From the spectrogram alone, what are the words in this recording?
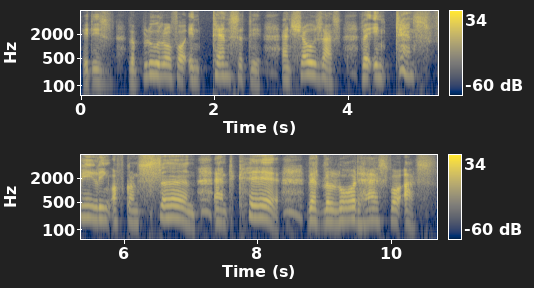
It is the plural for intensity and shows us the intense feeling of concern and care that the Lord has for us.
